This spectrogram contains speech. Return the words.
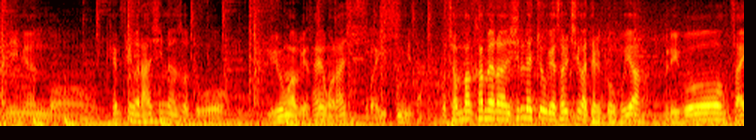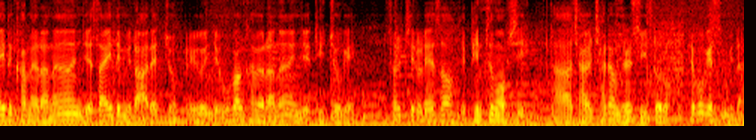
아니면 뭐 캠핑을 하시면서도 유용하게 사용을 하실 수가 있습니다. 뭐 전방 카메라는 실내 쪽에 설치가 될 거고요. 그리고 사이드 카메라는 이제 사이드 미러 아래쪽, 그리고 이제 후방 카메라는 이제 뒤쪽에 설치를 해서 빈틈없이 다 잘 촬영될 수 있도록 해보겠습니다.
